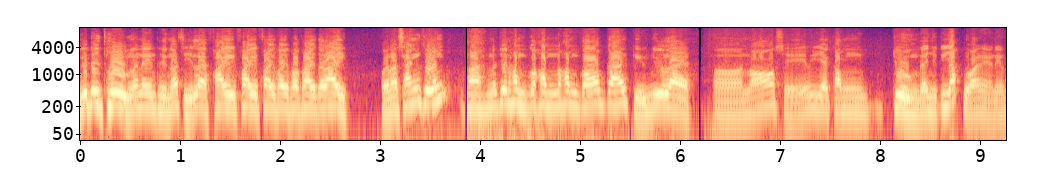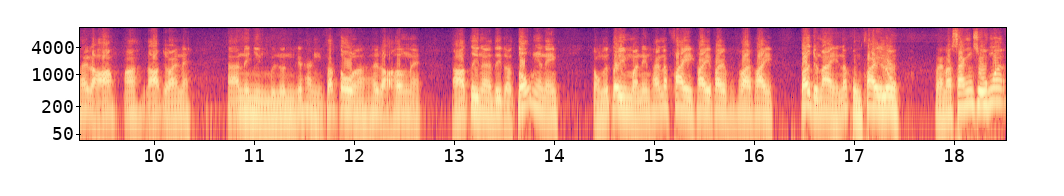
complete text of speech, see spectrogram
cái ti thường anh em thì nó chỉ là phay phay phay phay phay, phay tới đây. Và nó sáng xuống ha. Nó chứ không có không nó không có cái kiểu như là uh, nó sẽ gia công trường ra như cái dốc rồi này anh em thấy rõ không? Ha đó cho anh này. À, anh em nhìn mình cái thằng Tato thấy rõ hơn này. Đó ti này ti là tốt nha anh em. Còn cái ti mà anh em thấy nó phay phay phay phay phay tới chỗ này nó cũng phay luôn. Và nó sáng xuống á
